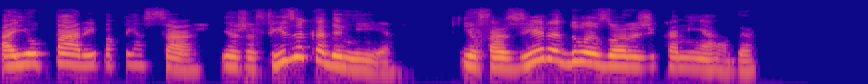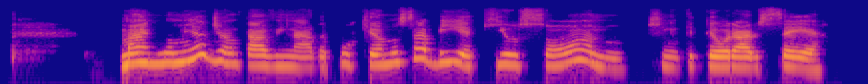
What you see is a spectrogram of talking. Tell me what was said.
Aí eu parei para pensar: eu já fiz academia, e eu fazia duas horas de caminhada. Mas não me adiantava em nada, porque eu não sabia que o sono tinha que ter horário certo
